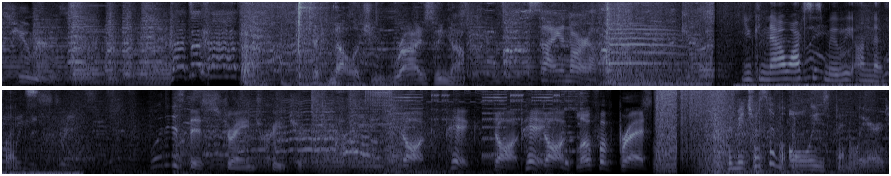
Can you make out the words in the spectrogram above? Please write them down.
Greetings, humans. Technology rising up. Sayonara. You can now watch this movie on Netflix. What is this strange creature? Dog, pig, dog, pig, dog, loaf of bread. The Mitchells have always been weird.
